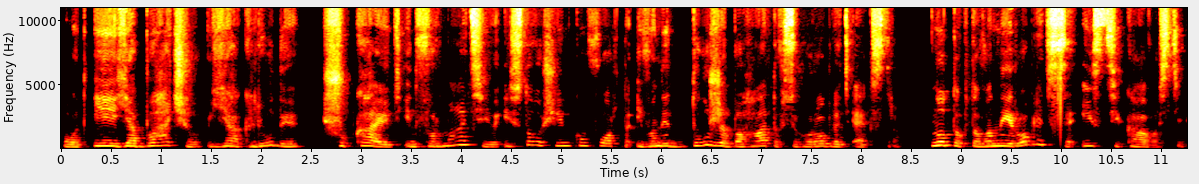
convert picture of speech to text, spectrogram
От, і я бачу, як люди шукають інформацію із того, що їм комфортно, і вони дуже багато всього роблять екстра. Ну, тобто вони роблять все із цікавості.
